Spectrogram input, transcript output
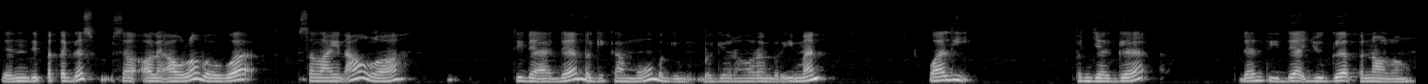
Dan dipertegas oleh Allah bahwa selain Allah tidak ada bagi kamu, bagi bagi orang-orang beriman, wali, penjaga, dan tidak juga penolong.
